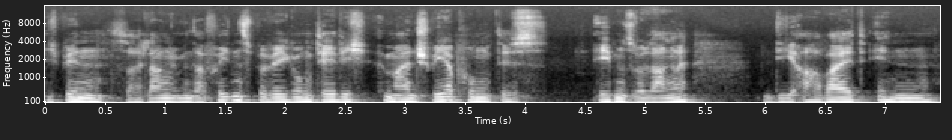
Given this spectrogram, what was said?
Ich bin seit langem in der Friedensbewegung tätig. Mein Schwerpunkt ist ebenso lange die Arbeit in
